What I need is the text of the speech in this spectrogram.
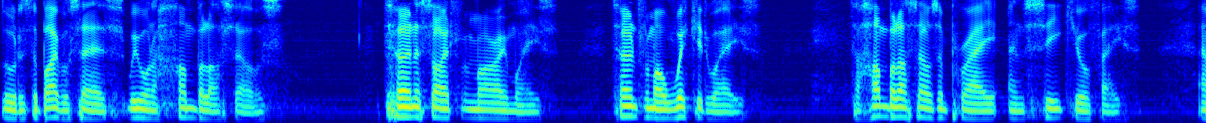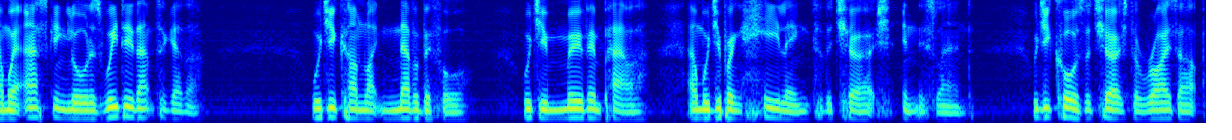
Lord, as the Bible says, we want to humble ourselves, turn aside from our own ways, turn from our wicked ways, to humble ourselves and pray and seek your face. And we're asking, Lord, as we do that together, would you come like never before? Would you move in power? And would you bring healing to the church in this land? Would you cause the church to rise up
